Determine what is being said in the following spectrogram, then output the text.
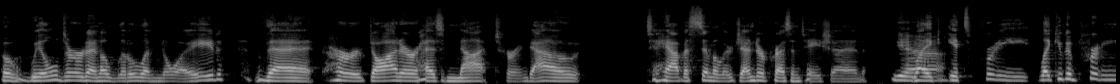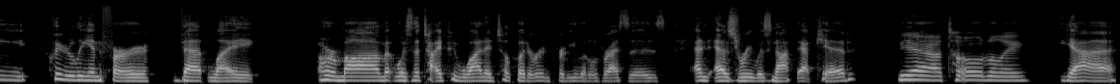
bewildered and a little annoyed that her daughter has not turned out to have a similar gender presentation. Yeah. Like it's pretty like you could pretty clearly infer that like her mom was the type who wanted to put her in pretty little dresses and Ezri was not that kid. Yeah, totally. Yeah.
